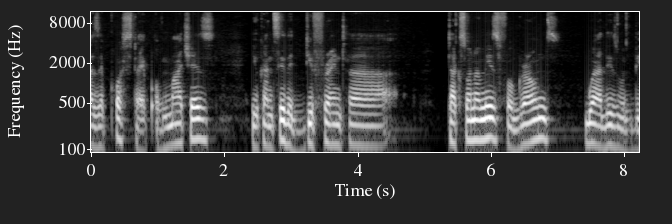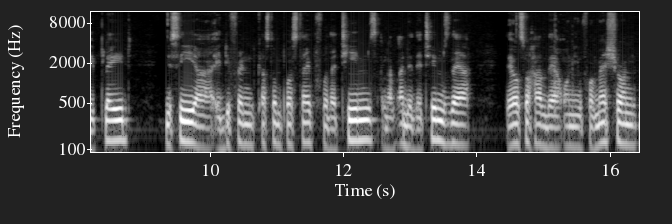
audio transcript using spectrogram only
as a post type of matches. You can see the different uh, taxonomies for grounds where these would be played. You see uh, a different custom post type for the teams, and I've added the teams there. They also have their own information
